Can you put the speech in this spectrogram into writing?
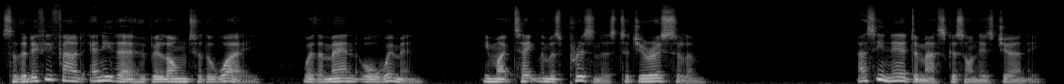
so that if he found any there who belonged to the way, whether men or women, he might take them as prisoners to Jerusalem. As he neared Damascus on his journey,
